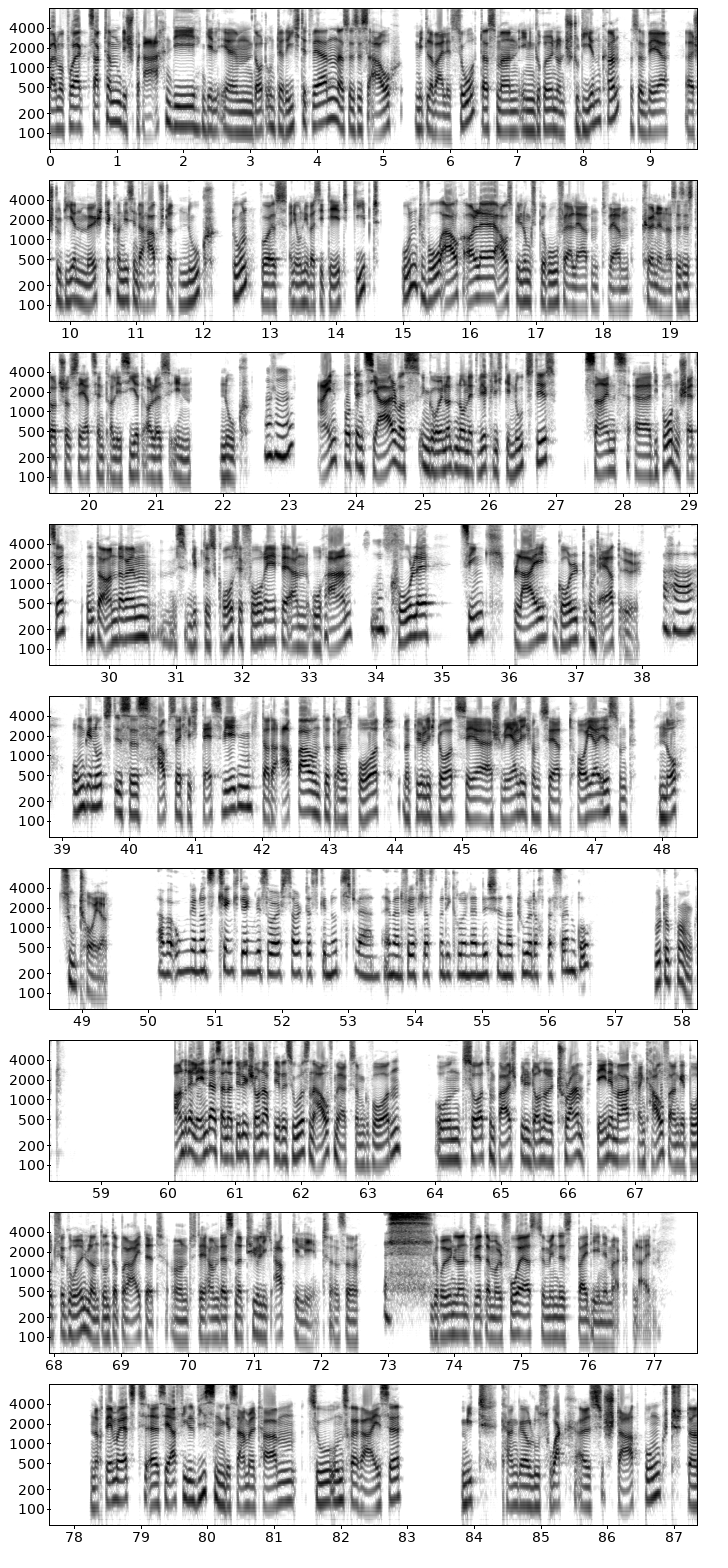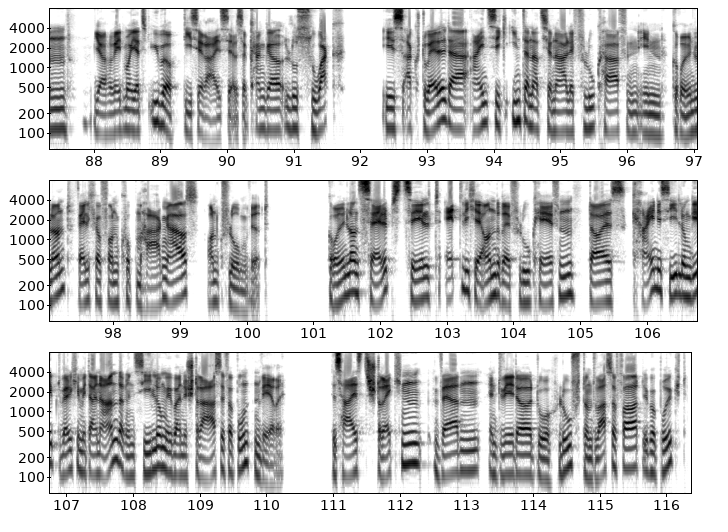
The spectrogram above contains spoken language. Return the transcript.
Weil wir vorher gesagt haben, die Sprachen, die ähm, dort unterrichtet werden, also es ist auch mittlerweile so, dass man in Grönland studieren kann. Also wer äh, studieren möchte, kann dies in der Hauptstadt Nuuk tun, wo es eine Universität gibt und wo auch alle Ausbildungsberufe erlernt werden können. Also es ist dort schon sehr zentralisiert alles in Nuuk. Mhm. Ein Potenzial, was in Grönland noch nicht wirklich genutzt ist, seien äh, die Bodenschätze. Unter anderem gibt es große Vorräte an Uran, mhm. Kohle, Zink, Blei, Gold und Erdöl. Aha. Ungenutzt ist es hauptsächlich deswegen, da der Abbau und der Transport natürlich dort sehr erschwerlich und sehr teuer ist und noch zu teuer. Aber ungenutzt klingt irgendwie so, als sollte es genutzt werden. Ich meine, vielleicht lässt man die grönländische Natur doch besser in Ruhe. Guter Punkt. Andere Länder sind natürlich schon auf die Ressourcen aufmerksam geworden. Und so hat zum Beispiel Donald Trump Dänemark ein Kaufangebot für Grönland unterbreitet. Und die haben das natürlich abgelehnt. Also Grönland wird einmal vorerst zumindest bei Dänemark bleiben. Nachdem wir jetzt äh, sehr viel Wissen gesammelt haben zu unserer Reise mit Kangerlussuaq als Startpunkt, dann ja, reden wir jetzt über diese Reise. Also Kangerlussuaq ist aktuell der einzig internationale Flughafen in Grönland, welcher von Kopenhagen aus angeflogen wird. Grönland selbst zählt etliche andere Flughäfen, da es keine Siedlung gibt, welche mit einer anderen Siedlung über eine Straße verbunden wäre. Das heißt, Strecken werden entweder durch Luft- und Wasserfahrt überbrückt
